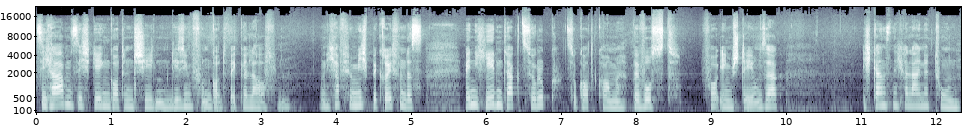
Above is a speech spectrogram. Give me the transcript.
Sie haben sich gegen Gott entschieden, die sind von Gott weggelaufen. Und ich habe für mich begriffen, dass wenn ich jeden Tag zurück zu Gott komme, bewusst vor ihm stehe und sage, ich kann es nicht alleine tun.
